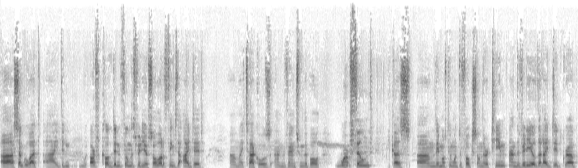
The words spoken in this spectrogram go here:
uh, Sant Cugat, I didn't. Our club didn't film this video, so a lot of things that I did, um, like tackles and advancing the ball, weren't filmed because um, they mostly want to focus on their team. And the video that I did grab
